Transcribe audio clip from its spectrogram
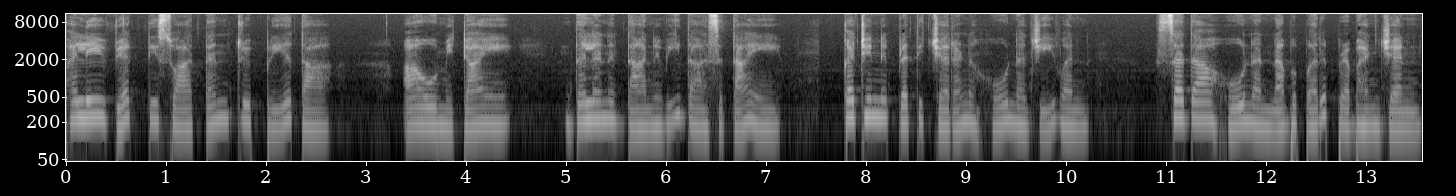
फले व्यक्ति स्वातंत्र प्रियता, आओ मिटाएँ दलन दानवी दासताएँ। कठिन प्रतिचरण हो न जीवन, सदा हो न नभ पर प्रभंजन।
